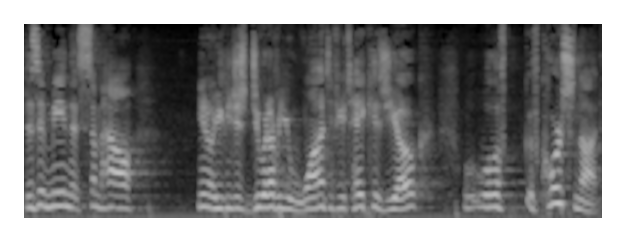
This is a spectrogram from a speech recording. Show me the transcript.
Does it mean that somehow, you know, you can just do whatever you want if you take his yoke? Well, of, of course not.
